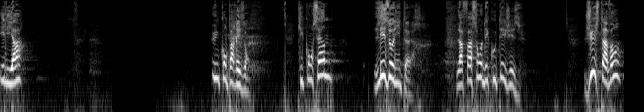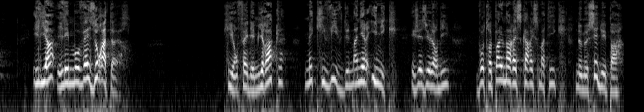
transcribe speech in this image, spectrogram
il y a une comparaison qui concerne les auditeurs, la façon d'écouter Jésus. Juste avant, il y a les mauvais orateurs qui ont fait des miracles, mais qui vivent d'une manière inique. Et Jésus leur dit, votre palmarès charismatique ne me séduit pas,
